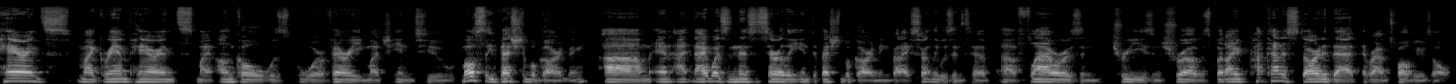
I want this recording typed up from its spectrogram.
parents my grandparents my uncle was were very much into mostly vegetable gardening um, and I, I, wasn't necessarily into vegetable gardening but i certainly was into uh, flowers and trees and shrubs but i kind of started that around 12 years old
